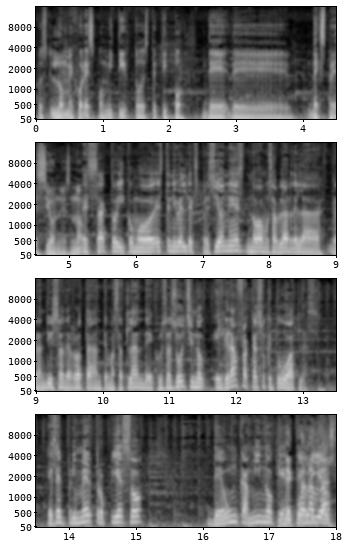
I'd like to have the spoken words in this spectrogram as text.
pues lo mejor es omitir todo este tipo de, de, de expresiones, ¿no? Exacto, y como este nivel de expresiones, no vamos a hablar de la grandiosa derrota ante Mazatlán de Cruz Azul, sino el gran fracaso que tuvo Atlas. Es el primer tropiezo de un camino que ¿De en cuál teoría habla us-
